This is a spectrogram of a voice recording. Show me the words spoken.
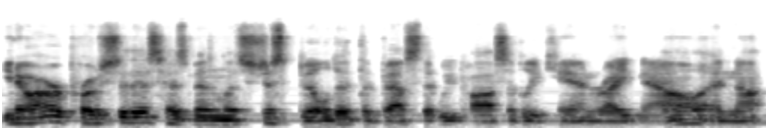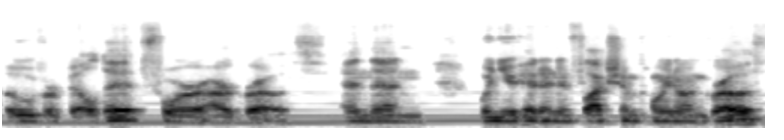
you know, our approach to this has been let's just build it the best that we possibly can right now, and not overbuild it for our growth. And then when you hit an inflection point on growth,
